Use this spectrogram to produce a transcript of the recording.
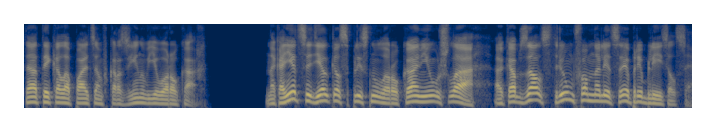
Та тыкала пальцем в корзину в его руках. Наконец сиделка всплеснула руками и ушла, а Кабзал с триумфом на лице приблизился.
